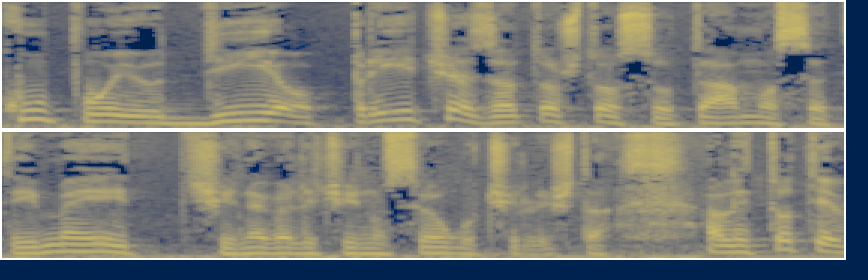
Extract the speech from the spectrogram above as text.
kupuju dio priče zato što su tamo sa time i čine veličinu sveučilišta. Ali to ti je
